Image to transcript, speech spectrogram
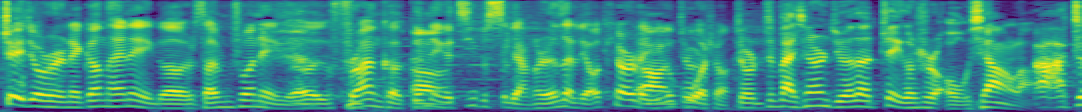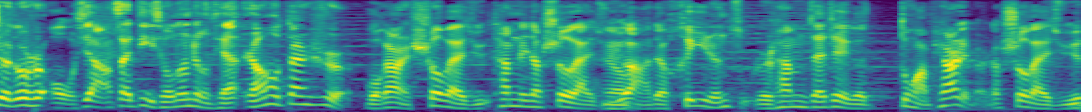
这就是那刚才那个咱们说那个 Frank 跟那个吉布斯两个人在聊天。的一个过程，就是这外星人觉得这个是偶像了啊，这都是偶像，在地球能挣钱。然后，但是我告诉你，涉外局，他们这叫涉外局啊，叫黑衣人组织，他们在这个动画片里边叫涉外局。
